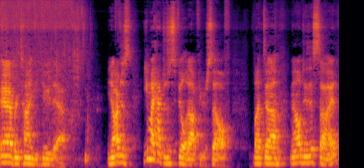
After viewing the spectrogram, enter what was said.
every time you do that. You know, I just, you might have to just fill it out for yourself. But uh, now I'll do this side.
